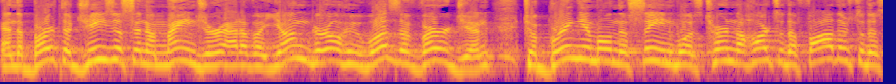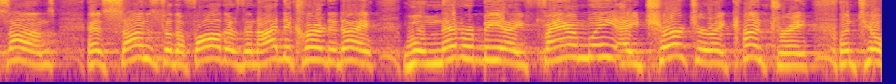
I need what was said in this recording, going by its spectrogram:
and the birth of Jesus in a manger out of a young girl who was a virgin to bring Him on the scene was turn the hearts of the fathers to the sons and sons to the fathers, then I declare today will never be a family, a church, or a country until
